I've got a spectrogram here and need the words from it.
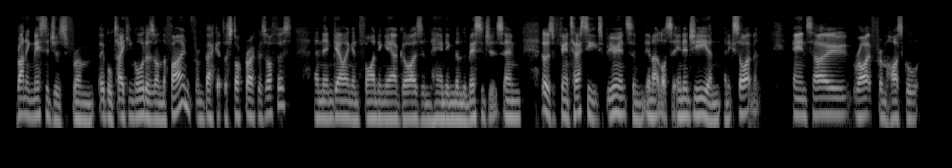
running messages from people taking orders on the phone from back at the stockbroker's office and then going and finding our guys and handing them the messages. And it was a fantastic experience and, you know, lots of energy and, and excitement. And so, right from high school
